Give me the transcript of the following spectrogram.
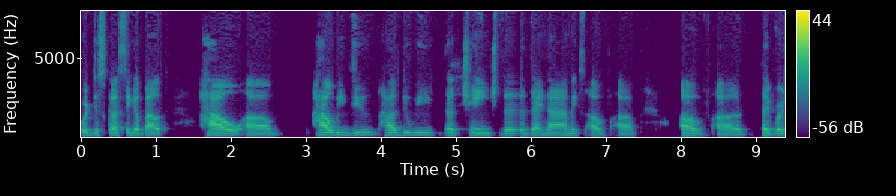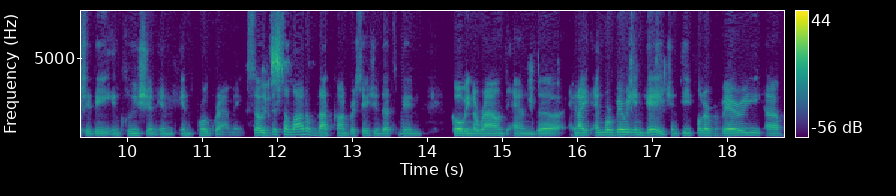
we're discussing about how um, how we do how do we uh, change the dynamics of uh, of uh, diversity inclusion in in programming so Yes. just a lot of that conversation that's been going around and uh, and I and we're very engaged and people are very um,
